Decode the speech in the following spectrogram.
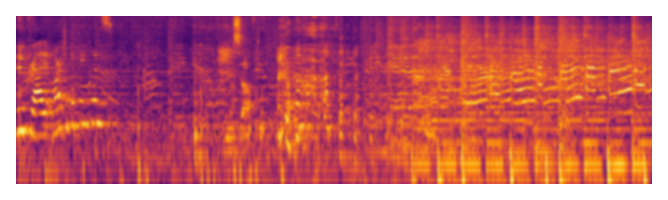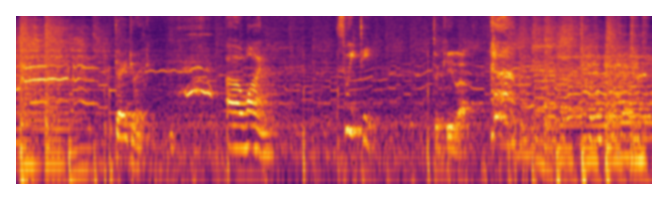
Who cried at March of the Penguins? I'm Day drink. Uh, wine. Sweet tea. Tequila.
